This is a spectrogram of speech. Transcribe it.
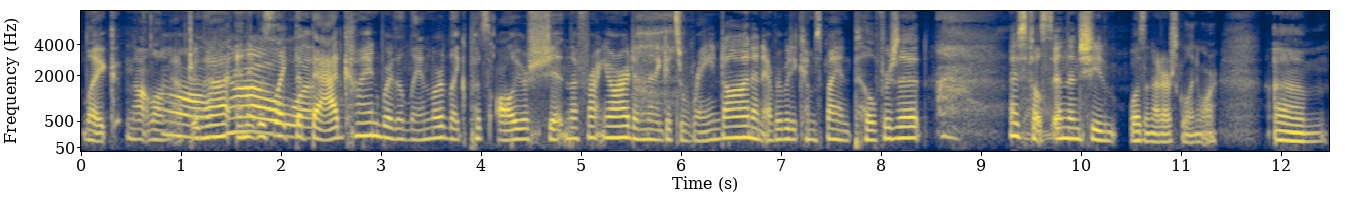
like not long after Oh, that. And it was like the bad kind where the landlord like puts all your shit in the front yard and then it gets rained on and everybody comes by and pilfers it. I just felt, and then she wasn't at our school anymore. Um,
